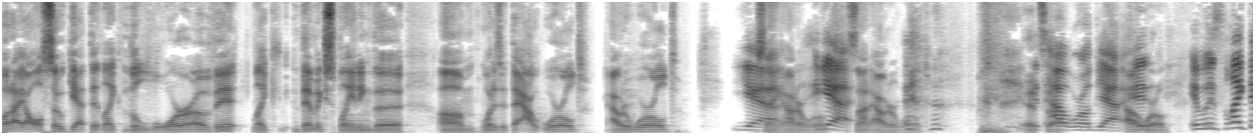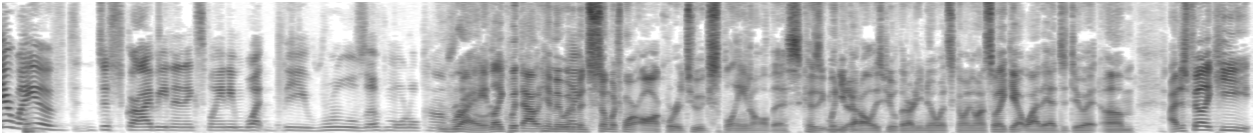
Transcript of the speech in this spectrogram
but I also get that like the lore of it, like them explaining the um what is it, the outworld, outer world, Yeah. saying outer world. Yeah. it's not outer world. it's, uh, Outworld, yeah. Outworld. It, was like their way of d- describing and explaining what the rules of Mortal Kombat Right. are. Like without him, it would have been so much more awkward to explain all this because when you've Yeah. got all these people that already know what's going on. So I get why they had to do it. Um, I just feel like he,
